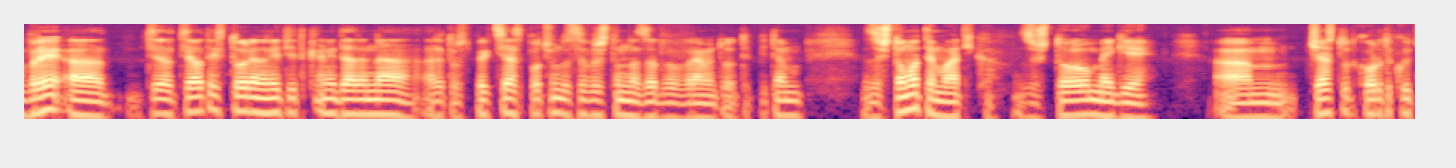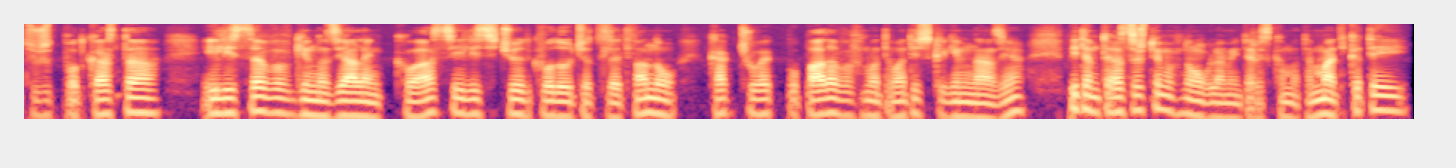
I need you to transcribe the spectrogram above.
Добре, а, цялата история, нали, ти така ни даде на ретроспекция. Аз почвам да се връщам назад във времето, да те питам, защо математика? Защо МГ? Ам, част от хората, които слушат подкаста, или са в гимназиален клас, или се чудят какво да учат след това, но как човек попада в математическа гимназия? Питам те, аз също имах много голям интерес към математиката и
